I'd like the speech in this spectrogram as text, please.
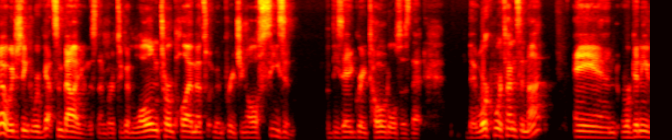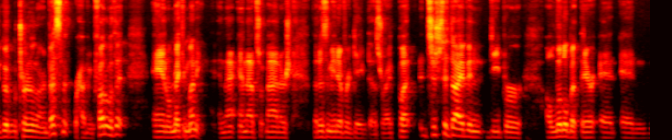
know. We just think we've got some value in this number. It's a good long term play, and that's what we've been preaching all season with these A grade totals is that they work more times than not and we're getting a good return on our investment. We're having fun with it, and we're making money, and that and that's what matters. That doesn't mean every game does, right? But just to dive in deeper a little bit there, and and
